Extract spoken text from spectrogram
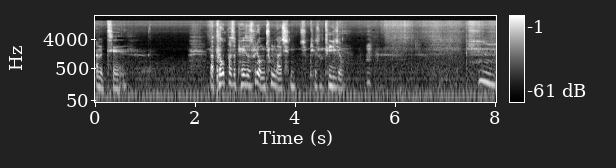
아무튼 나 배고파서 배에서 소리 엄청 나 지금, 지금 계속 들리죠. 음,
